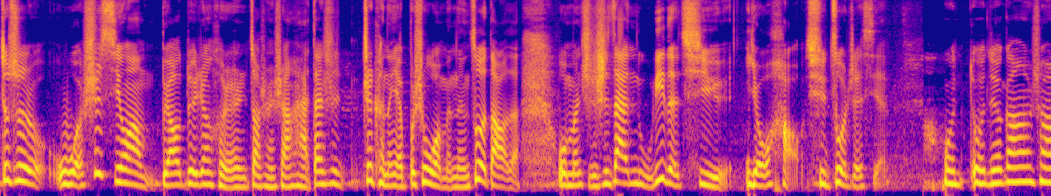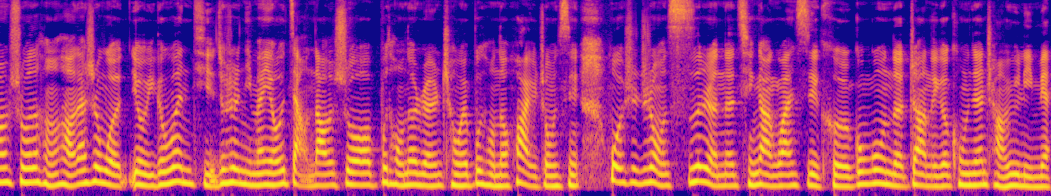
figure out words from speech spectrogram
就是我是希望不要对任何人造成伤害，但是这可能也不是我们能做到的，我们只是在努力的去友好去做这些。我我觉得刚刚双双说的很好，但是我有一个问题，就是你们有讲到说不同的人成为不同的话语中心，或者是这种私人的情感关系和公共的这样的一个空间场域里面，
